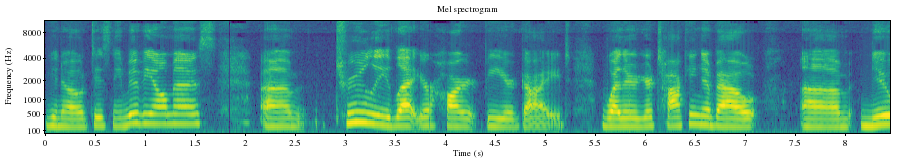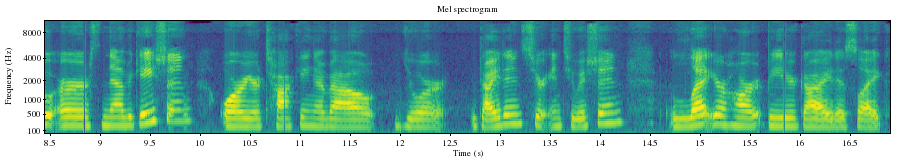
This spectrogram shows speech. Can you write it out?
you know, Disney movie almost. Um, truly let your heart be your guide. Whether you're talking about um, New Earth navigation or you're talking about your guidance, your intuition, let your heart be your guide is like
